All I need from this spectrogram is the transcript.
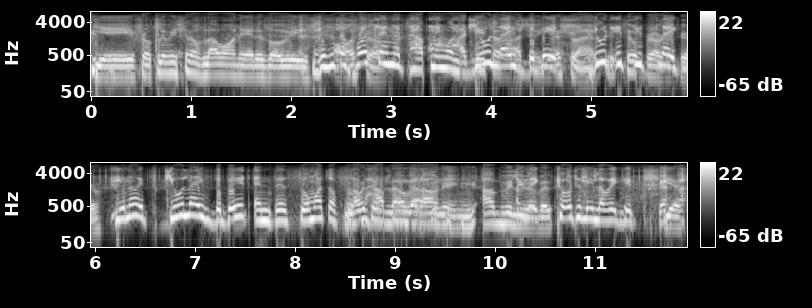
Yay, proclamation of love on air is always This is awesome. the first time it's happening on At Q least on Live our. Debate. Yes, man. Dude, it's, So it's like, you. you know, it's Q Live Debate and there's so much of So love much of happening love around. happening. I'm Unbelievable. like totally loving it. yes.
